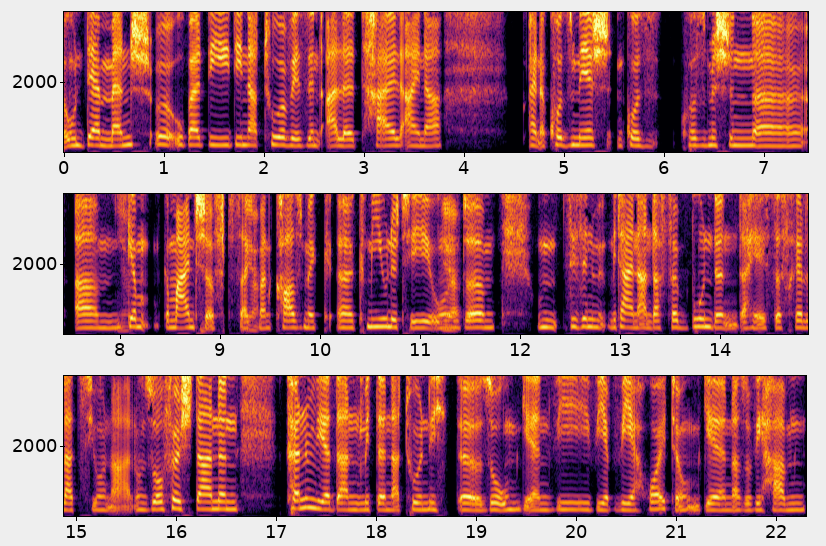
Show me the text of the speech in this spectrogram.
und der Mensch äh, über die, die Natur. Wir sind alle Teil einer, einer kosmisch, kos, kosmischen äh, ähm, ja. Gemeinschaft, sagt ja. man, Cosmic äh, Community und, ja. ähm, und sie sind miteinander verbunden, daher ist das relational. Und so verstanden können wir dann mit der Natur nicht äh, so umgehen, wie wir, wir heute umgehen. Also wir haben,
